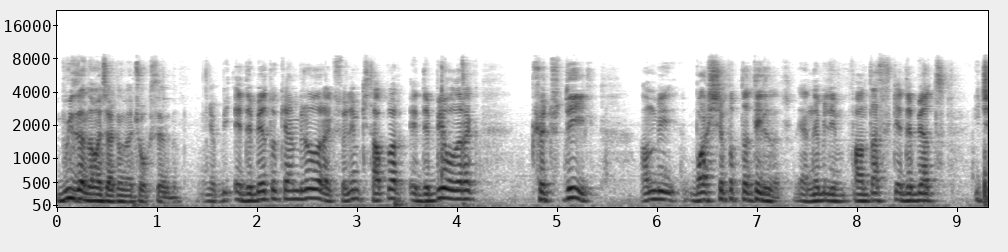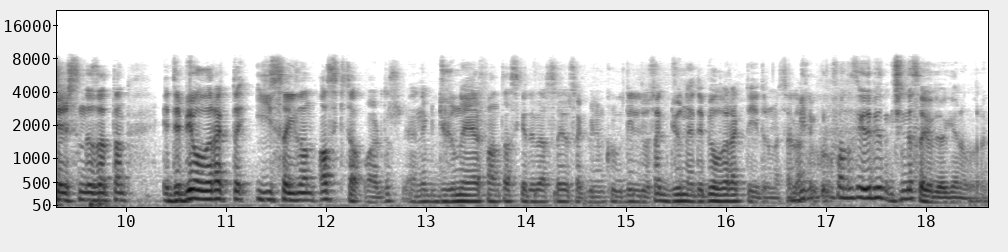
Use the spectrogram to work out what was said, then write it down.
Bu yüzden Zaman Çarkı'nı ben çok sevdim. Ya bir edebiyat okuyan biri olarak söyleyeyim. Kitaplar edebi olarak kötü değil. Ama bir başyapıt da değiller. Yani ne bileyim fantastik edebiyat içerisinde zaten edebi olarak da iyi sayılan az kitap vardır. Yani bir Dune'u eğer fantastik edebiyat sayıyorsak, bilim kurgu değil diyorsak Dune edebi olarak da iyidir mesela. Bilim kurgu fantezi edebiyatın içinde sayılıyor genel olarak.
